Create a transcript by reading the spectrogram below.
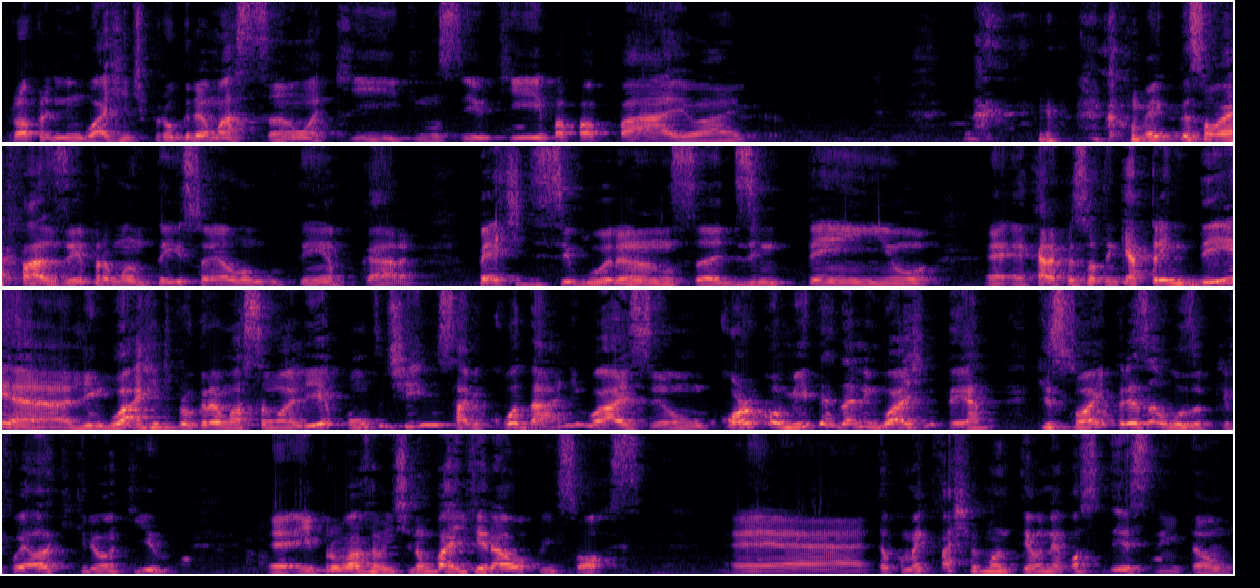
própria linguagem de programação aqui, que não sei o que, papapá, eu, ai, como é que o pessoal vai fazer para manter isso aí ao longo tempo, cara? Patch de segurança, desempenho. É, é, cara, a pessoa tem que aprender a linguagem de programação ali a ponto de, sabe, codar a linguagem, ser um core committer da linguagem interna que só a empresa usa, porque foi ela que criou aquilo. É, e provavelmente não vai virar open source. É, então, como é que faz para manter um negócio desse? Né? Então,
